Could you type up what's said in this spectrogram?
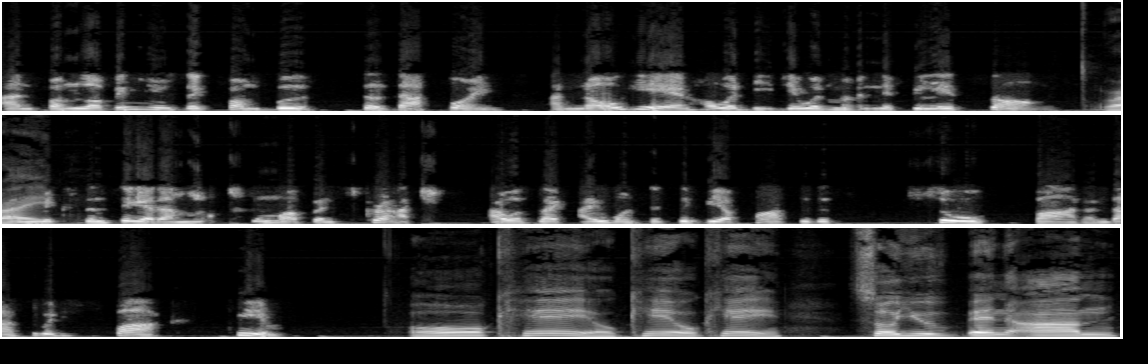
And from loving music from birth to that point, and now hearing how a DJ would manipulate songs Right. and mix them together and mash them up and scratch, I was like, I wanted to be a part of this so bad. And that's where the spark came. Okay, okay, okay. So you've been um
